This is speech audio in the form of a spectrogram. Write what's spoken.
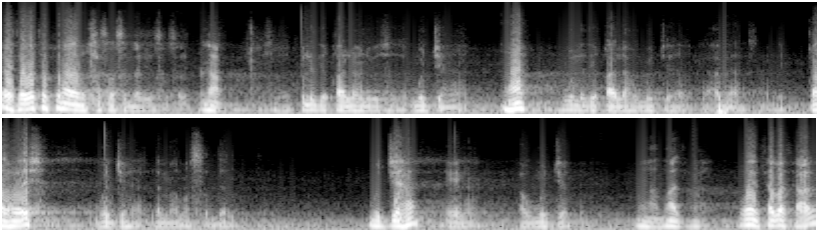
لو ثبت يكون هذا من خصائص النبي صلى الله عليه وسلم. نعم. والذي قال له النبي صلى الله عليه وسلم مجها ها؟ هو الذي قال له كعباس يعني قال هو إيش؟ موجهة لما مص الدم. موجهة اي نعم. أو مجة ما ما أدري. وين ثبت هذا؟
